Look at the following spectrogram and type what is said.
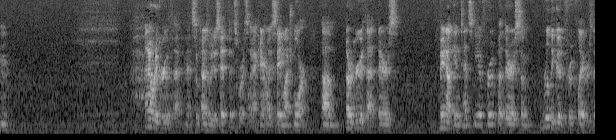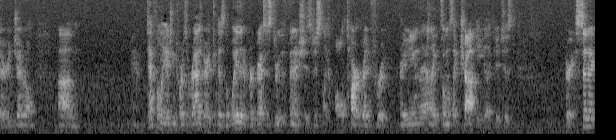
Mm. And I would agree with that. And sometimes we just hit this where it's like I can't really say much more. Um, I would agree with that. There's maybe not the intensity of fruit, but there is some really good fruit flavors there in general. Um, definitely edging towards the raspberry because the way that it progresses through the finish is just like all tart red fruit. Are you eating that? Like it's almost like chalky. Like it's just very acidic.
